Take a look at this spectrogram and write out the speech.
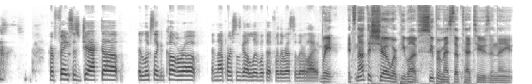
Her face is jacked up. It looks like a cover up. And that person's got to live with it for the rest of their life. Wait, it's not the show where people have super messed up tattoos and they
